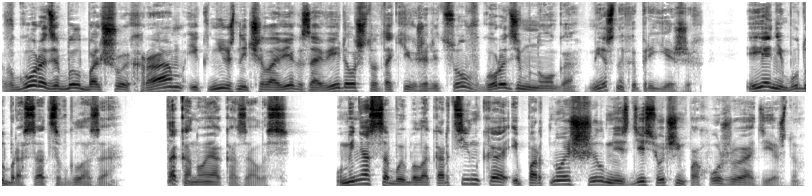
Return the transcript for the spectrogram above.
В городе был большой храм, и книжный человек заверил, что таких жрецов в городе много, местных и приезжих, и я не буду бросаться в глаза. Так оно и оказалось. У меня с собой была картинка, и портной сшил мне здесь очень похожую одежду.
